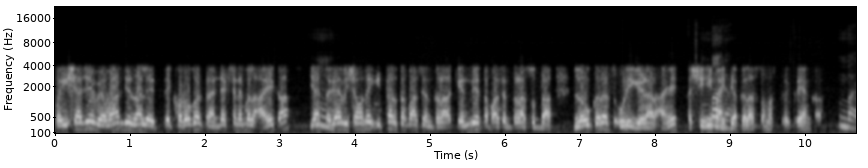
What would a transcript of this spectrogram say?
पैशाचे व्यवहार जे झाले ते खरोखर ट्रान्झॅक्शनेबल आहे का? या सगळ्या विषयामध्ये इतर तपास यंत्रणा केंद्रीय तपास यंत्रणा सुद्धा लवकरच उडी घेणार आहे अशी ही. माहिती आपल्याला समजते प्रियांका. बरं.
